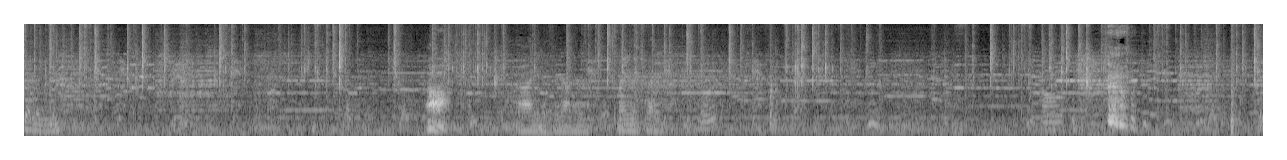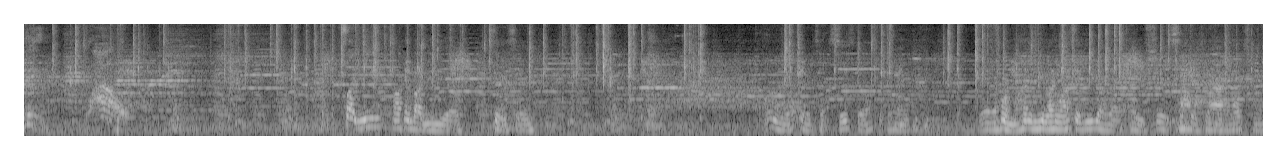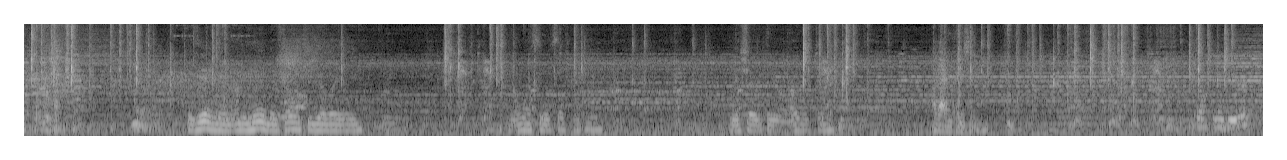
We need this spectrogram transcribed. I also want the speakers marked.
Speaker 1: strategy.
Speaker 2: Oh. I need to figure out her rate better.
Speaker 1: Wow. It's like me talking about Yu-Gi-Oh! Seriously. Oh, I would have touched Cisco. I forgot. Yeah, that reminded me like when I said you guys like, holy shit, Cisco's
Speaker 2: Oh,
Speaker 1: fucking touched me. Cause he ain't been, I mean, he ain't been feeling too good lately. I want to see what's up with him. Make sure everything alright with him.
Speaker 2: I got impatient.
Speaker 1: Jump in here.
Speaker 3: Updates.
